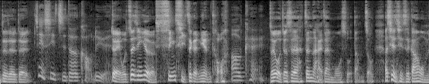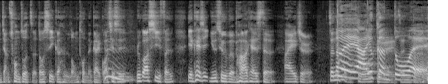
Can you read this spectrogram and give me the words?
对对对，这也是值得考虑。对，我最近又有兴起这个念头。OK，所以我就是真的还在摸索当中。而且其实刚刚我们讲创作者都是一个很笼统的概括，嗯、其实如果要细分，也可以是 YouTuber、Podcaster、Iger。真的对呀、啊，又更多哎。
